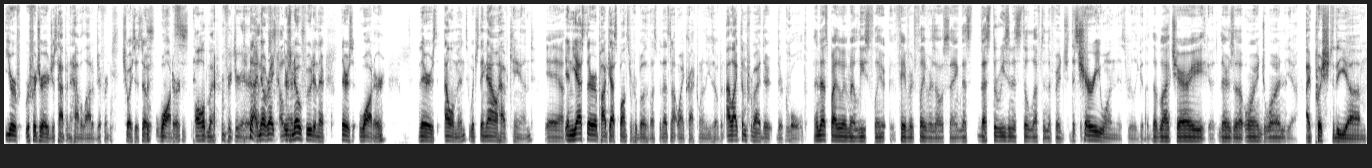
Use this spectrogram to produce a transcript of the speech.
Your refrigerator just happened to have a lot of different choices. So water. This is all my refrigerator. I know, right? There's no food in there. There's water. There's LMNT, which they now have canned. Yeah, yeah. And yes, they're a podcast sponsor for both of us, but that's not why I cracked one of these open. I like them provide they're they're mm. cold. And that's by the way my least flavor, favorite flavors I was saying. That's that's the reason it's still left in the fridge. The cherry one is really good. The, the black, black, cherry. Good. There's a orange one. Yeah. I pushed the um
